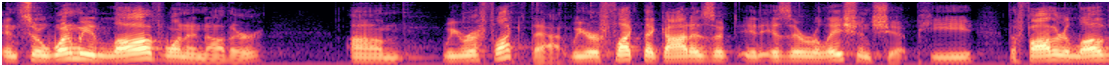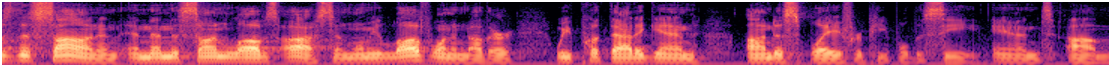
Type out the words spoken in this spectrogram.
and so when we love one another, um, we reflect that. We reflect that God is a, it is a relationship. He, the Father loves the Son, and, and then the Son loves us. And when we love one another, we put that again on display for people to see. And, um,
